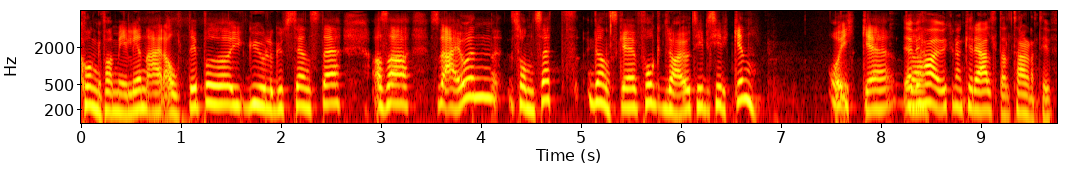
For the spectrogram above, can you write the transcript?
Kongefamilien er alltid på julegudstjeneste. Altså, så det er jo en sånn sett ganske Folk drar jo til kirken, og ikke Ja, vi har jo ikke noe reelt alternativ.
